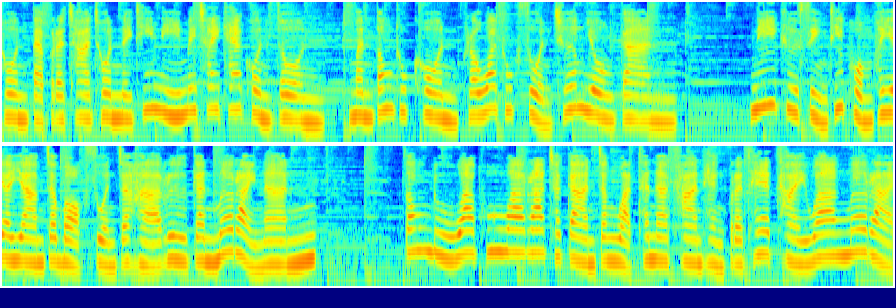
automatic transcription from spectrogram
ชนแต่ประชาชนในที่นี้ไม่ใช่แค่คนจน มันต้องทุกคน เพราะว่าทุกส่วนเชื่อมโยงกัน นี่คือสิ่งที่ผมพยายามจะบอกส่วนจะหารือกันเมื่อไหร่นั้น ต้องดูว่าผู้ว่าราชการจังหวัดธนาคารแห่งประเทศไทยว่างเมื่อไหร่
